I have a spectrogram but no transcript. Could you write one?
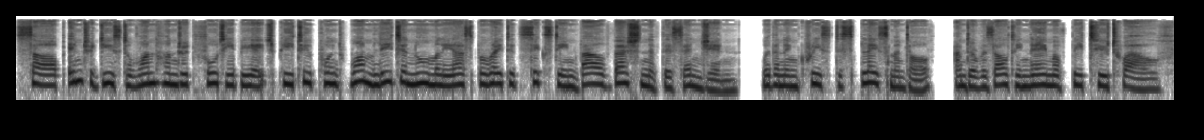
Saab introduced a 140 bhp 2.1-litre normally aspirated 16-valve version of this engine, with an increased displacement of, and a resulting name of B212.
